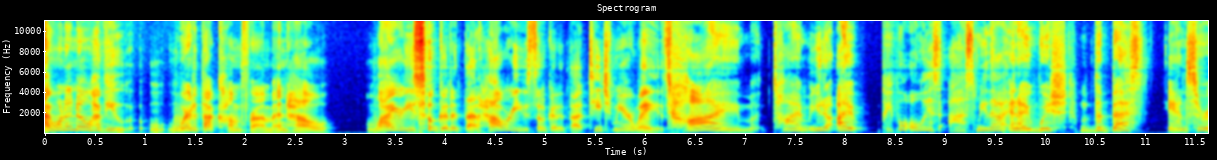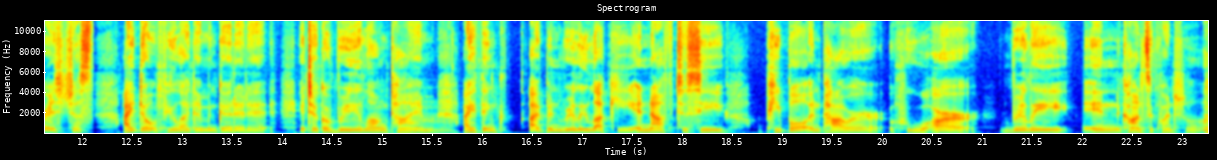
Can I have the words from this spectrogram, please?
I want to know have you where did that come from and how why are you so good at that? How are you so good at that? Teach me your ways. time time you know i people always ask me that and i wish the best answer is just i don't feel like i'm good at it it took a really long time mm. i think i've been really lucky enough to see people in power who are really inconsequential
